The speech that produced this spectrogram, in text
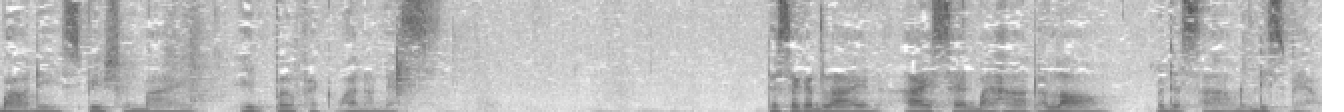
Body, speech, and mind in perfect oneness. The second line, I send my heart along with the sound of this bell.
